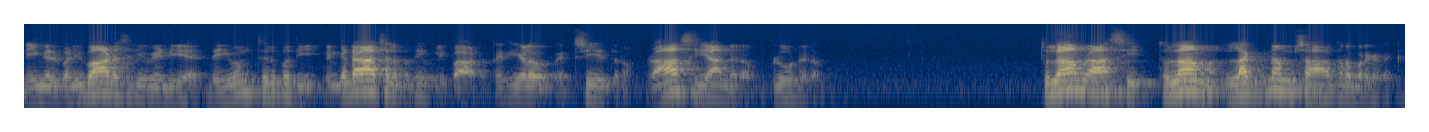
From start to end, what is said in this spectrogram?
நீங்கள் வழிபாடு செய்ய வேண்டிய தெய்வம் திருப்பதி வெங்கடாச்சலபதி வழிபாடு பெரிய அளவு வெற்றியை தரும். ராசியா நிறம்? ப்ளூ நிறம். துலாம் ராசி துலாம் லக்னம் சார்ந்த நபர்களுக்கு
